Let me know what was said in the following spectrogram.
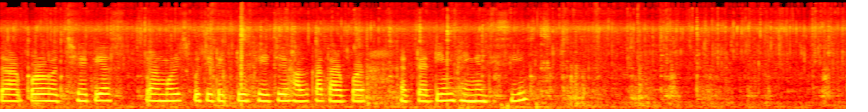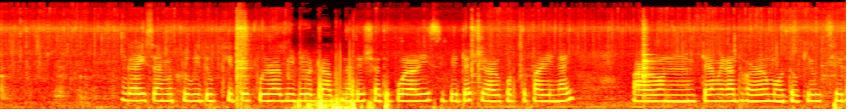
তারপর হচ্ছে পেঁয়াজ আর মরিচ কুচিটা একটু ভেজে হালকা তারপর একটা ডিম ভেঙে দিছি। গাইস আমি খুবই দুঃখিত। পুরো ভিডিওটা আপনাদের সাথে, পুরো রেসিপিটা শেয়ার করতে পারি নাই। কারণ ক্যামেরা ধরার মতো কেউ ছিল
